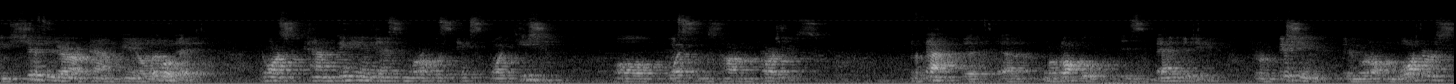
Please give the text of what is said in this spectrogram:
we shifted our campaign a little bit towards campaigning against Morocco's exploitation of Western Saharan produce. The fact that uh, Morocco is benefiting from fishing in Moroccan waters,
